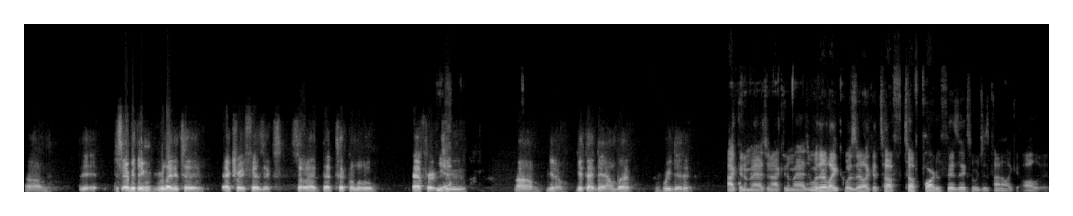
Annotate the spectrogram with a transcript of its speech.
um, it, just everything related to X-ray physics. So that that took a little effort yeah. to, um, you know, get that down, but we did it. I can imagine. I can imagine. Was there like was there like a tough tough part of physics, or just kind of like all of it?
